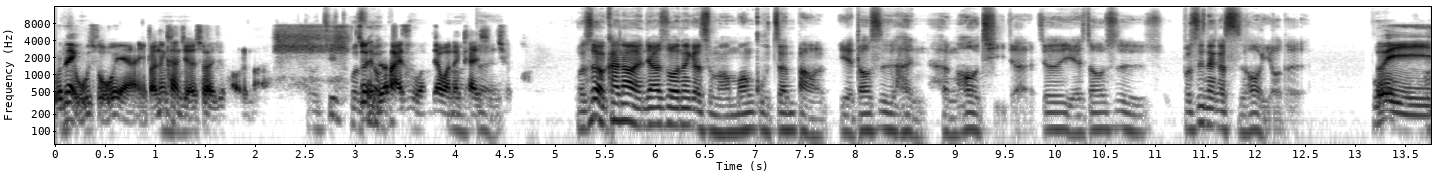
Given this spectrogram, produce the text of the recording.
我那也无所谓啊，反正看起来帅就好了嘛。我最主要还是玩家玩的开心就好。我是有看到人家说那个什么蒙古珍宝也都是很很后期的，就是也都是不是那个时候有的。所以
